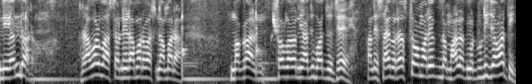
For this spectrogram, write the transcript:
ની અંદર રાવણવાસ અને રામરવાસના અમારા મકાન સો આજુબાજુ છે. અને સાહેબ, રસ્તો અમારો એકદમ હાલતમાં તૂટી જવાથી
